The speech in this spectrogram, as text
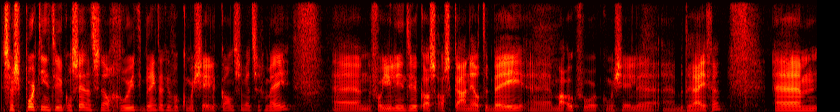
Zo'n sport die natuurlijk ontzettend snel groeit, die brengt ook heel veel commerciële kansen met zich mee. Ehm, voor jullie natuurlijk als, als KNLTB, eh, maar ook voor commerciële bedrijven. Ehm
